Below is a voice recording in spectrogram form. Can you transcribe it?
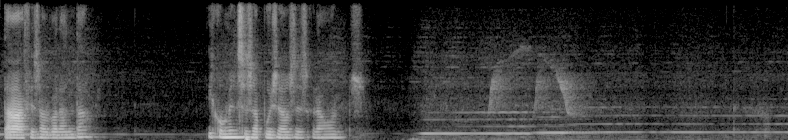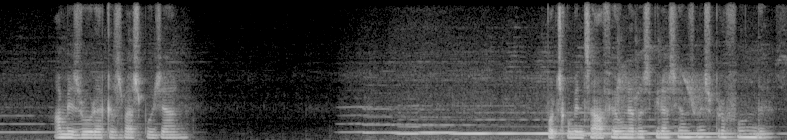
t'agafes al barandà i comences a pujar els esgraons. A mesura que els vas pujant, pots començar a fer unes respiracions més profundes.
